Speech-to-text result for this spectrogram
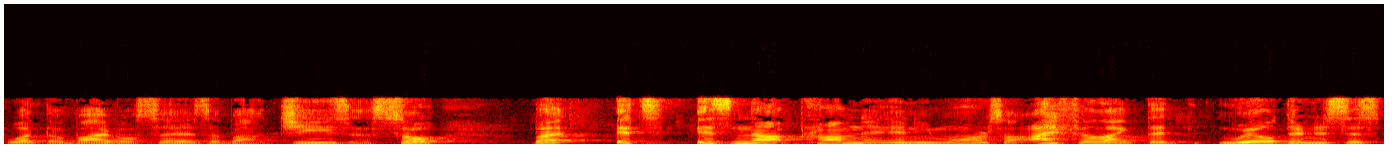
what the Bible says about Jesus. So, but it's, it's not prominent anymore. So I feel like the wilderness is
